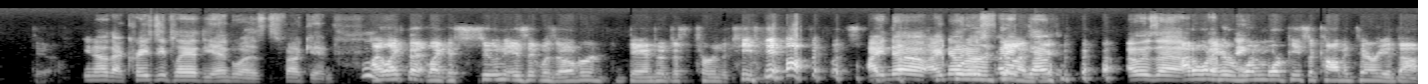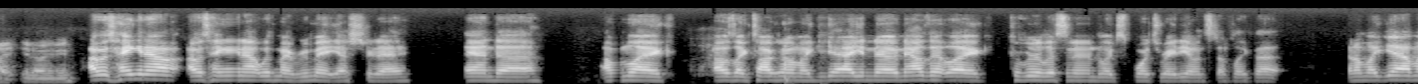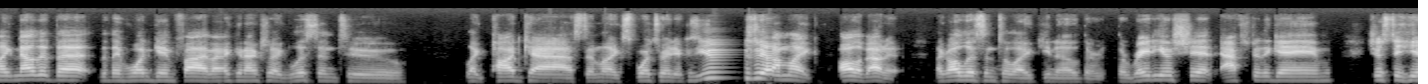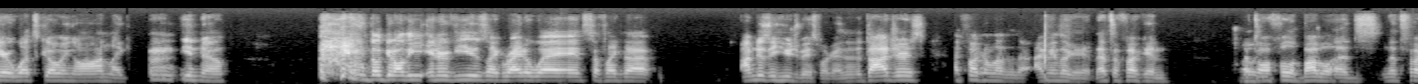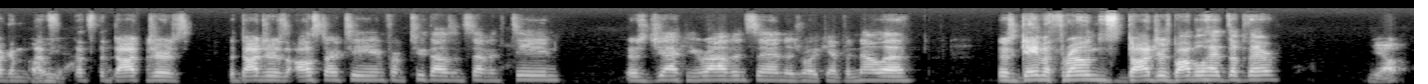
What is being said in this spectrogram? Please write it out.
You know, that crazy play at the end was fucking. whew. I like that. Like as soon as it was over, Danjo just turned the TV off. It was I know, I know. it We're was funny 'cause done. I. I was. Uh, I don't want to hear hang- one more piece of commentary about it. You know what I mean? I was hanging out. I was hanging out with my roommate yesterday, and uh, I'm like, I was like talking to him, like, yeah, you know, now that like, cause we were listening to like sports radio and stuff like that, and I'm like, yeah, I'm like, now that that that they've won Game Five, I can actually like listen to like podcast and like sports radio, because usually I'm like all about it. Like I'll listen to like you know the the radio shit after the game just to hear what's going on. Like you know, they'll get all the interviews like right away and stuff like that. I'm just a huge baseball guy. The Dodgers, I fucking love that. I mean, look at it. That's a fucking. That's Oh, all full of bobbleheads. That's fucking. Oh, yeah. that's the Dodgers. The Dodgers All Star team from 2017. There's Jackie Robinson. There's Roy Campanella. There's Game of Thrones Dodgers bobbleheads up there. Yep.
